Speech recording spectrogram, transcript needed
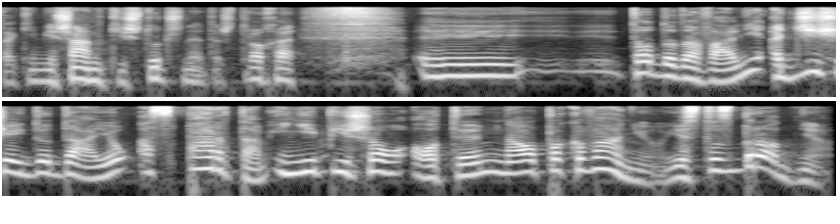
takie mieszanki sztuczne też trochę, y, to dodawali, a dzisiaj dodają aspartam i nie piszą o tym na opakowaniu. Jest to zbrodnia.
